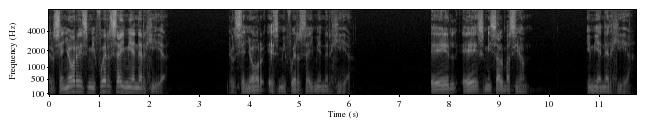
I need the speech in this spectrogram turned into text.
El Señor es mi fuerza y mi energía. El Señor es mi fuerza y mi energía. Él es mi salvación y mi energía.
